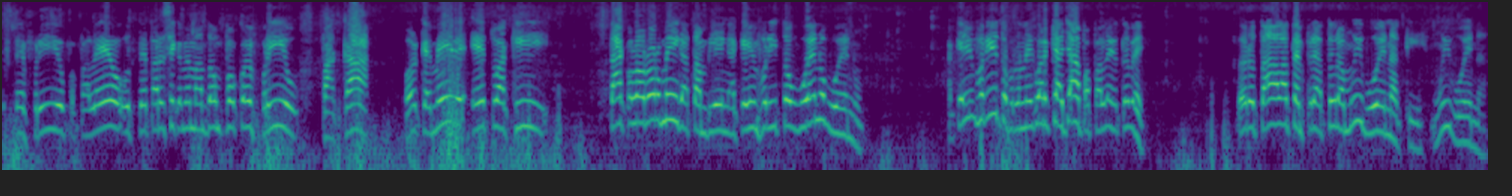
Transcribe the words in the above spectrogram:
Este frío, Papaleo, usted parece que me mandó un poco de frío para acá, porque mire, esto aquí está color hormiga también, aquí hay un frito bueno, bueno. Aquí hay un frito, pero no igual que allá, Papaleo, ¿usted ve? Pero está la temperatura muy buena aquí, muy buena.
